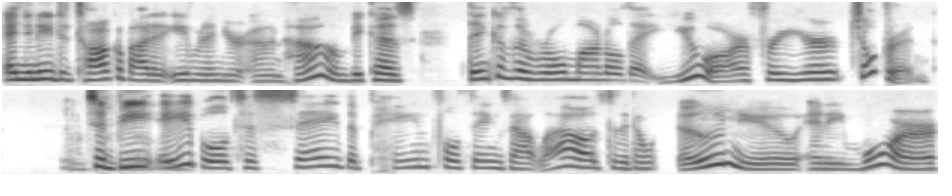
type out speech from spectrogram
and you need to talk about it even in your own home because think of the role model that you are for your children Absolutely. to be able to say the painful things out loud so they don't own you anymore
